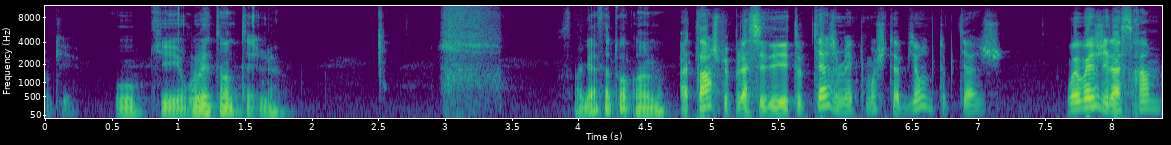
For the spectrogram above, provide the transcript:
Ok. Ok, roulette Intel. Faire gaffe à toi quand même. Attends, je peux placer des top cages, mec. Moi, je tape bien au top cage. Ouais, ouais, j'ai la SRAM.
